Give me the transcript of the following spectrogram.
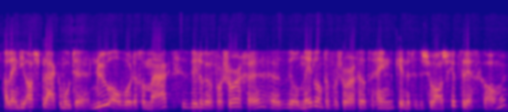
Alleen die afspraken moeten nu al worden gemaakt. Willen we ervoor zorgen, wil Nederland ervoor zorgen... dat er geen kinderen tussen wal en schip terechtkomen.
